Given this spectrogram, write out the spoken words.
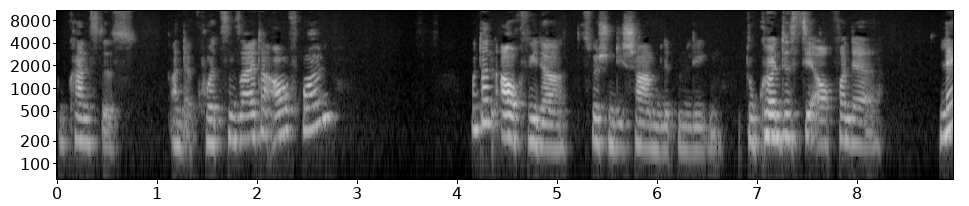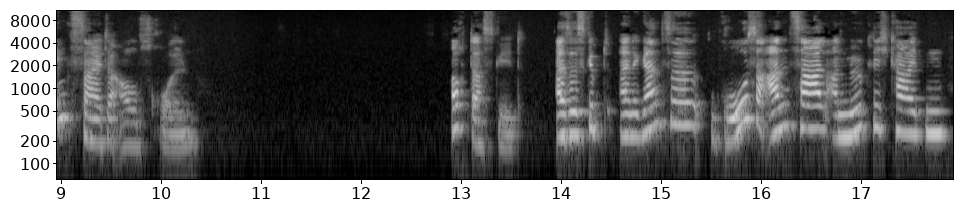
Du kannst es an der kurzen Seite aufrollen und dann auch wieder zwischen die Schamlippen legen. Du könntest sie auch von der Längsseite ausrollen auch das geht. Also es gibt eine ganze große Anzahl an Möglichkeiten.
